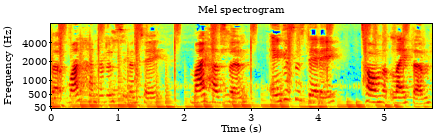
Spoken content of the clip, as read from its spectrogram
Number 170, my husband, Angus's daddy, Tom Latham.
